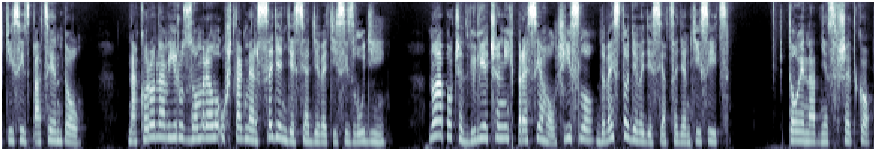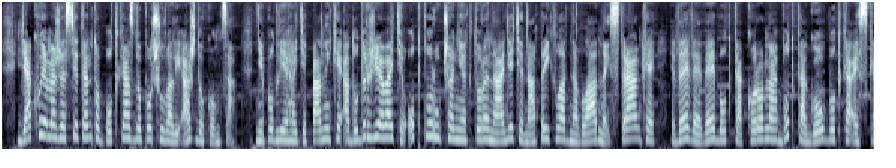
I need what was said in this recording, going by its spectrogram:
tisíc pacientov. Na koronavírus zomrelo už takmer 79 tisíc ľudí. No a počet vyliečených presiahol číslo 297 tisíc. To je na dnes všetko. Ďakujeme, že ste tento podcast dopočúvali až do konca. Nepodliehajte panike a dodržiavajte odporúčania, ktoré nájdete napríklad na vládnej stránke www.korona.gov.sk.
